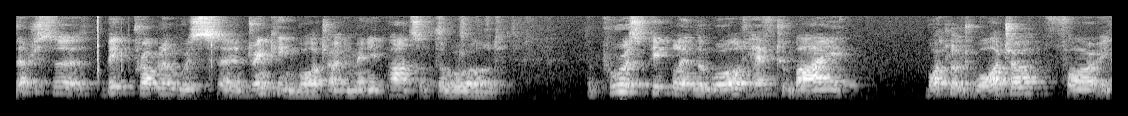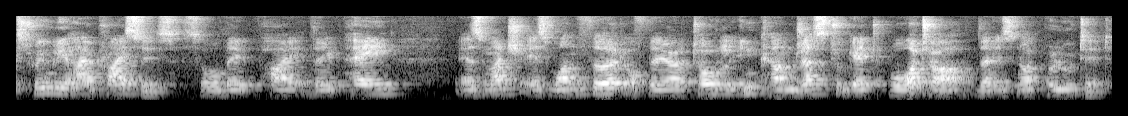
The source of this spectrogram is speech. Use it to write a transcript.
There's a big problem with uh, drinking water in many parts of the world. The poorest people in the world have to buy bottled water for extremely high prices. So they pay, they pay as much as one third of their total income just to get water that is not polluted.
